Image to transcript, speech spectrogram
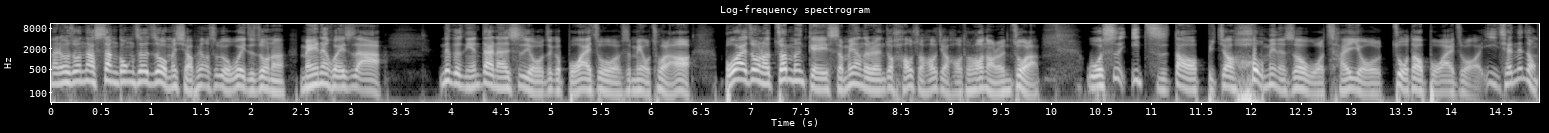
那你会说，那上公车之后，我们小朋友是不是有位置坐呢？没那回事啊。那个年代呢，是有这个博爱座是没有错了啊，博爱座呢专门给什么样的人，做好手好脚好头好脑人做了。我是一直到比较后面的时候，我才有坐到博爱座。以前那种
